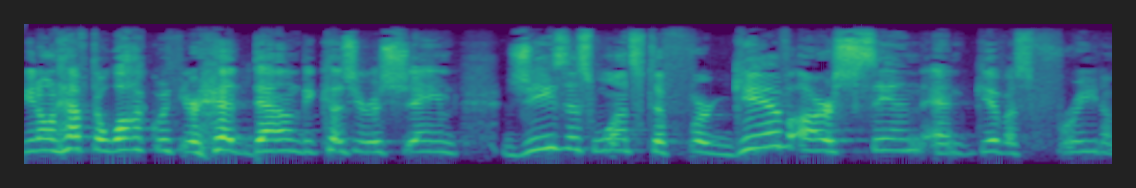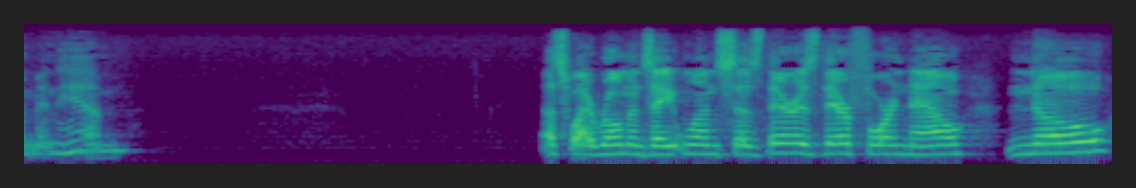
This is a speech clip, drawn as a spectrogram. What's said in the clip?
You don't have to walk with your head down because you're ashamed. Jesus wants to forgive our sin and give us freedom in Him. That's why Romans 8 1 says, There is therefore now no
